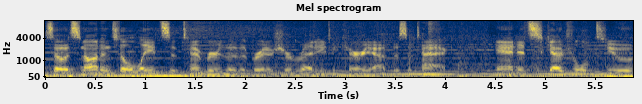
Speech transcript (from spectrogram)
So it's not until late September that the British are ready to carry out this attack, and it's scheduled to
